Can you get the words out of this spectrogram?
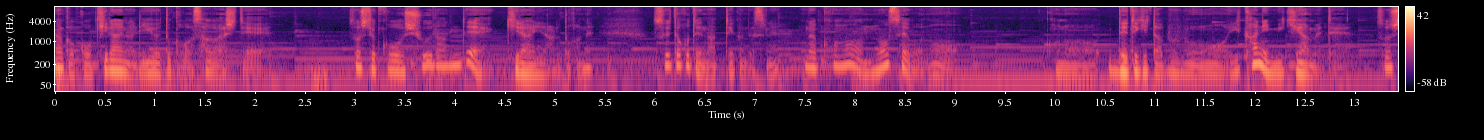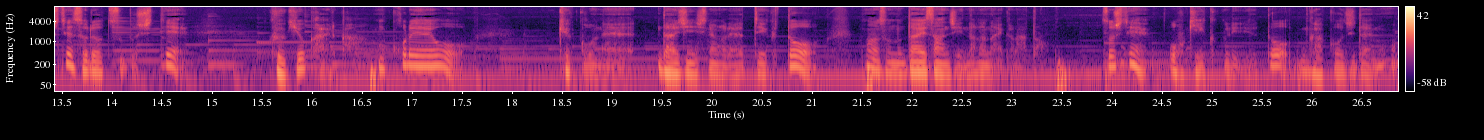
なんかこう嫌いな理由とかを探してそしてこう集団で嫌いになるとかね。そういったことになっていくんですね。だからこのノセボのこの出てきた部分をいかに見極めてそしてそれを潰して空気を変えるか。これを結構ね大事にしながらやっていくとまあその大惨事にならないかなと。そして大きいくくりで言うと学校自体も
